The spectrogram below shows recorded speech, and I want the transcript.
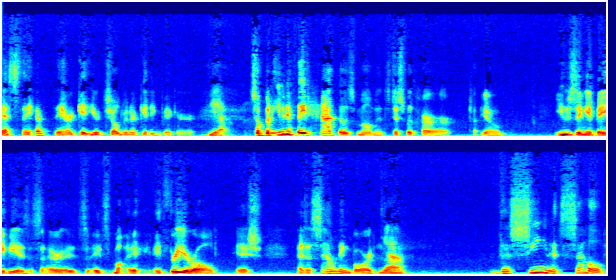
yes, they have. They are get your children are getting bigger. yeah, So, but even if they'd had those moments, just with her, you know, using a baby as a, or a, small- a, a three-year-old ish as a sounding board, yeah, the scene itself,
